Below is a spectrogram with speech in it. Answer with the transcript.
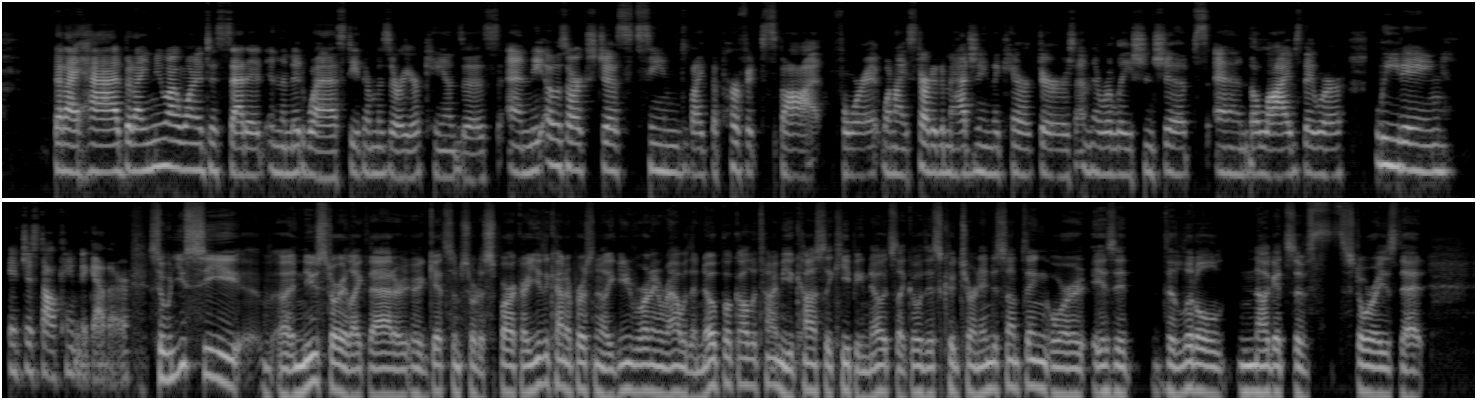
that I had, but I knew I wanted to set it in the Midwest, either Missouri or Kansas. And the Ozarks just seemed like the perfect spot for it when I started imagining the characters and their relationships and the lives they were leading. It just all came together. So when you see a news story like that, or, or get some sort of spark, are you the kind of person like you running around with a notebook all the time? Are you constantly keeping notes, like, oh, this could turn into something, or is it the little nuggets of stories that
